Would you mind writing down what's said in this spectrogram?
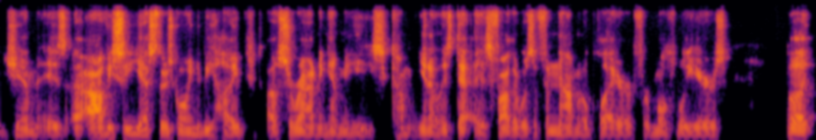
Jim is uh, obviously yes. There's going to be hype uh, surrounding him. He's come, you know, his his father was a phenomenal player for multiple years, but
